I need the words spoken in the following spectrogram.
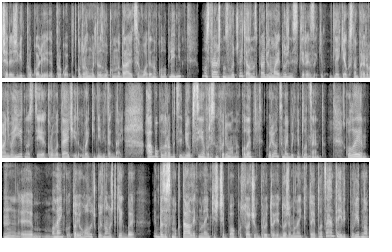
через живіт проколює під контролем ультразвуком набираються води навколо плідні, воно страшно звучить, але насправді воно має дуже низькі ризики для якихось там перервань вагітності, кровотеч і викиднів і так далі. Або коли робиться біопсія ворсенхоріона, коли хоріон це майбутня плацента, коли е, маленько тою голочкою знову ж таки, якби якби засмоктали як маленький щепок, кусочок беруть тої дуже маленький тої плаценти, і відповідно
